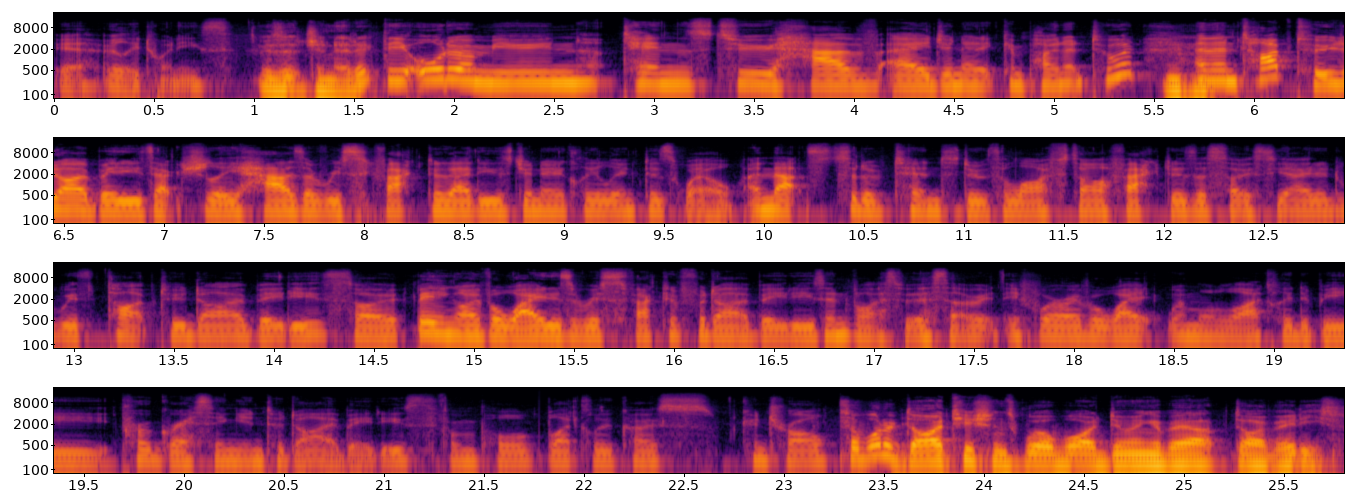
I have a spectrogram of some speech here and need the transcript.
yeah, early 20s. Is it genetic? The autoimmune tends to have a genetic component to it. Mm-hmm. And then type 2 diabetes actually has a risk factor that is genetically linked as well. And that's sort of tends to do with the lifestyle factors associated with type 2 diabetes. So being overweight is a risk factor for diabetes and vice versa. If we're overweight, we're more likely to be progressing into diabetes from poor blood glucose control. So, what are dietitians worldwide doing about diabetes?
